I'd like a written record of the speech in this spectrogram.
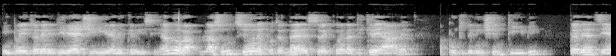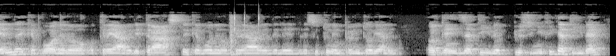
imprenditoriale di reagire alle crisi. E allora la soluzione potrebbe essere quella di creare appunto degli incentivi per le aziende che vogliono creare dei trust, che vogliono creare delle, delle strutture imprenditoriali organizzative più significative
